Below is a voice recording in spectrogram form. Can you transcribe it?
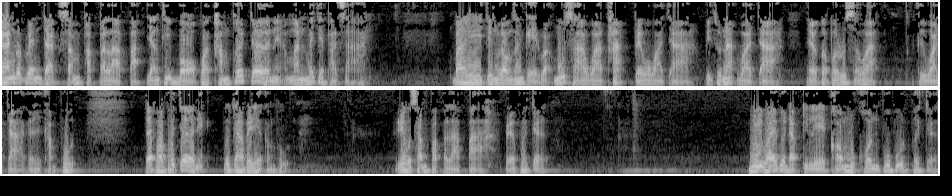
การงดเว้นจากสัมผัสปลาปะ อย่างที่บอกว่าคำเพ้อเจ้อเนี่ย มันไม่ใช่ภาษา บาลีจึงลองสังเกตว่า มุสาวาทะแปลว่าวาจา ปิสุณวาจา แล้วก็พรุสวะคือวาจาก็คือคำพูด แต่พอเพ้อเจ้อเนี่ยพระเจ้าไปเรียกคำพูด เรียกว่าสัมผัสปลาปะแปลว่าเพ้อเจ้อมีไว้เพื่อดับกิเลสของบุคคลผู้พูดเพ้อเจอ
